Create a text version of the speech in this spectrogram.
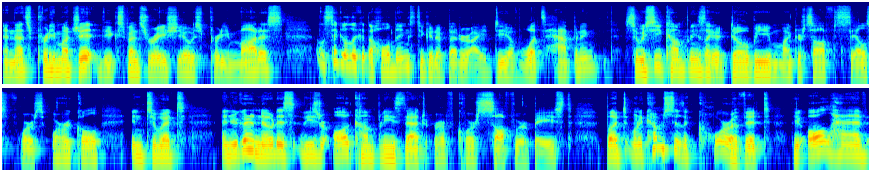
And that's pretty much it. The expense ratio is pretty modest. Let's take a look at the holdings to get a better idea of what's happening. So we see companies like Adobe, Microsoft, Salesforce, Oracle, Intuit, and you're going to notice these are all companies that are, of course, software based. But when it comes to the core of it, they all have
